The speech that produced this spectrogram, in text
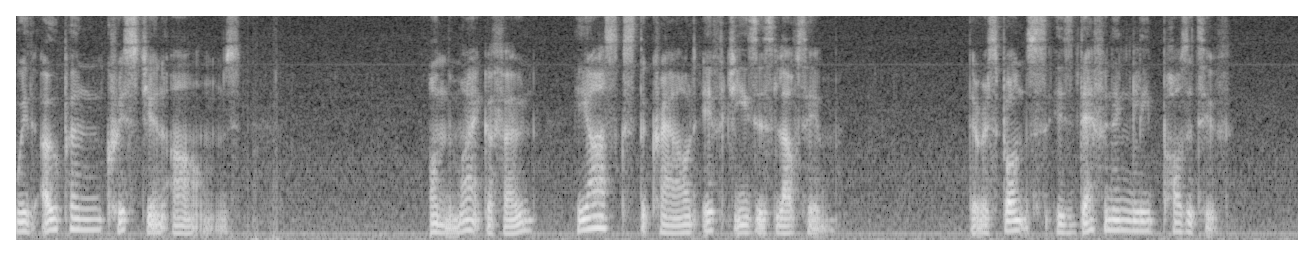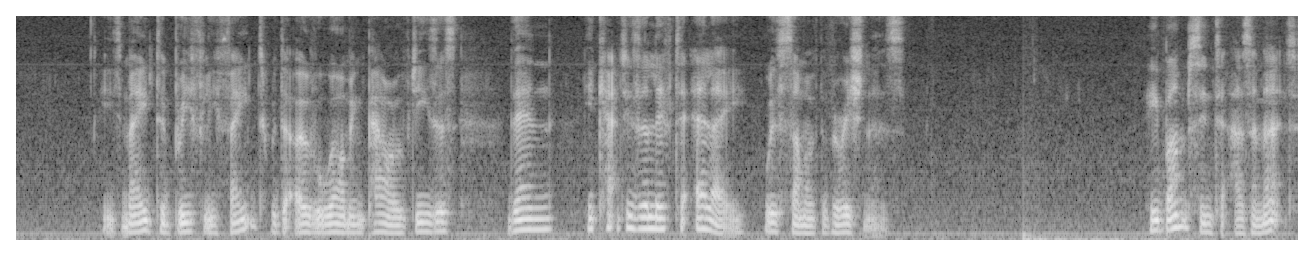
with open Christian arms. On the microphone, he asks the crowd if Jesus loves him. The response is deafeningly positive. He's made to briefly faint with the overwhelming power of Jesus, then he catches a lift to LA with some of the parishioners. He bumps into Azamat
